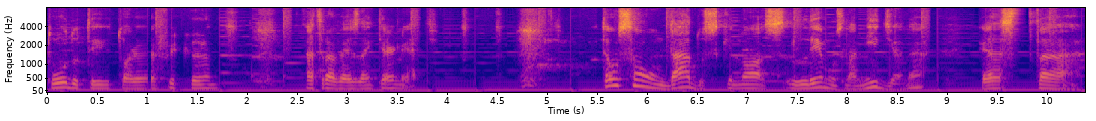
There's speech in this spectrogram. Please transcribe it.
todo o território africano, através da internet. Então são dados que nós lemos na mídia, né? Esta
